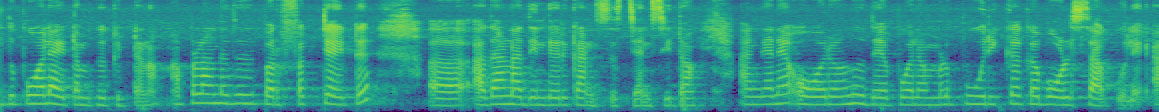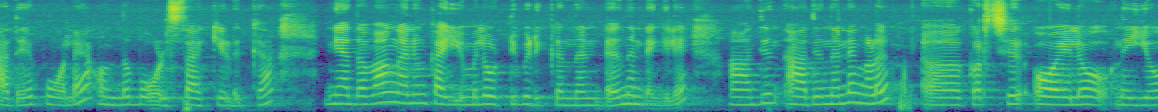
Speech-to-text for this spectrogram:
ഇതുപോലായിട്ട് നമുക്ക് കിട്ടണം. അപ്പോഴാണ് ഇത് പെർഫെക്റ്റ് ആയിട്ട് അതാണ് അതിന്റെ ഒരു കൺസിസ്റ്റൻസി കേട്ടോ അങ്ങനെ ഓരോന്നും ഇതേപോലെ നമ്മൾ പൂരിക്കൊക്കെ ബോൾസ് ആക്കൂലേ? അതേപോലെ ഒന്ന് ബോൾസ് ആക്കി എടുക്കുക. ഇനി അഥവാ അങ്ങനെ കയ്യുമ്മൽ ഒട്ടി പിടിക്കുന്നുണ്ട് എന്നുണ്ടെങ്കിൽ ആദ്യം ആദ്യം തന്നെ ഞങ്ങൾ കുറച്ച് ഓയിലോ നെയ്യോ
